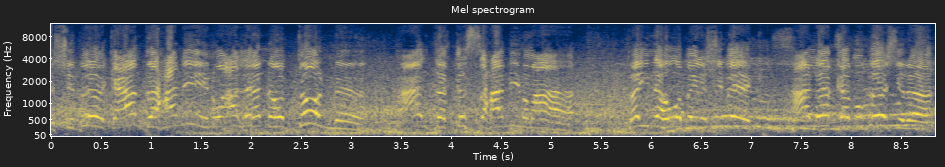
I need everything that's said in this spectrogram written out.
الشباك عنده حنين وعلى انه الدون عنده قصة حميمة معاه بينه وبين الشباك علاقة مباشرة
